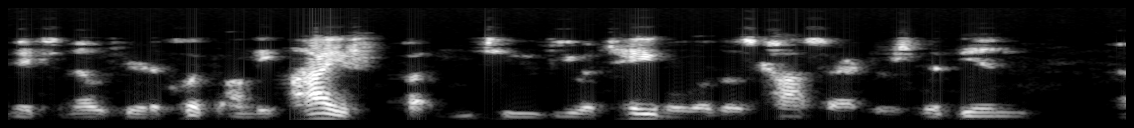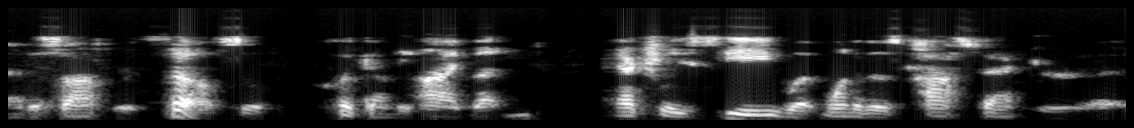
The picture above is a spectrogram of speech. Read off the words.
makes a note here to click on the I button to view a table of those cost factors within uh, the software itself. So click on the I button, actually see what one of those cost factor uh,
